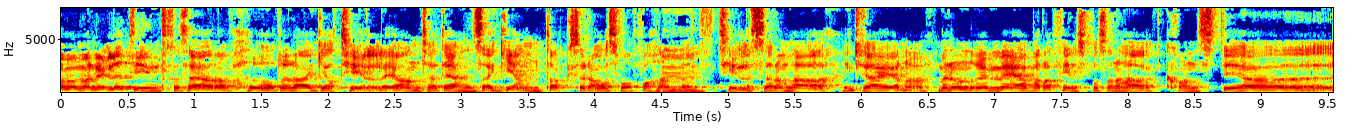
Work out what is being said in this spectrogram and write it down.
Ja, men man är lite intresserad av hur det där går till. Jag antar att det är hans agent också då som har förhandlat mm. till sig de här grejerna. Men undrar mer vad det finns för sådana här konstiga eh,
